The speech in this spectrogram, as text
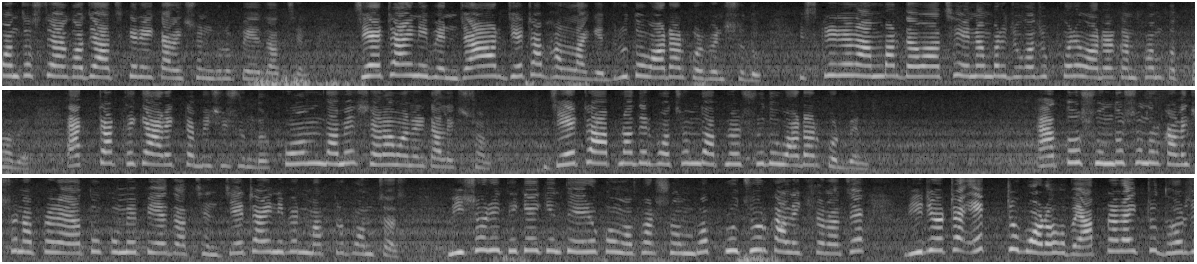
পঞ্চাশ টাকা গজে আজকের এই কালেকশনগুলো পেয়ে যাচ্ছেন। যেটাই নেবেন, যার যেটা ভালো লাগে, দ্রুত অর্ডার করবেন শুধু। স্ক্রিনে নাম্বার দেওয়া আছে, এই নাম্বারে যোগাযোগ করে অর্ডার কনফার্ম করতে হবে। একটার থেকে আরেকটা বেশি সুন্দর, কম দামে সেরা মানের কালেকশন যেটা আপনাদের পছন্দ, আপনারা শুধু অর্ডার করবেন। এত সুন্দর সুন্দর কালেকশন আপনারা এত কমে পেয়ে যাচ্ছেন যেটাই নেবেন মাত্র পঞ্চাশ। মিশরি থেকেই কিন্তু এরকম অফার সম্ভব প্রচুর কালেকশন আছে। ভিডিওটা একটু বড় হবে আপনারা একটু ধৈর্য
